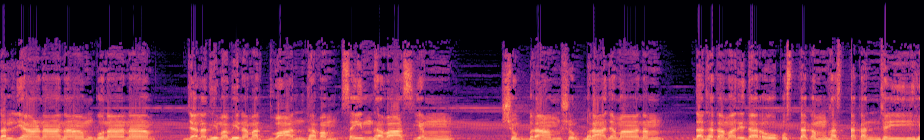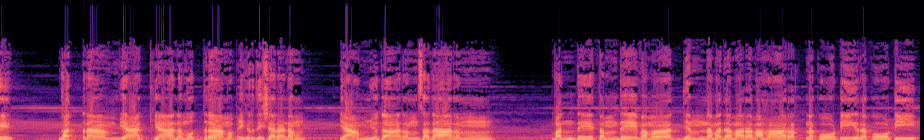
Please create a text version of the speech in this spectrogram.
कल्याणानाम् गुणानाम् जलधिमभिनमद्वान्धवम् सैन्धवास्यम्। शुभ्राम् शुभ्राजमानम् दधतमरिदरौ पुस्तकम् हस्तकञ्जैः। भद्राम् व्याख्यानमुद्रामपि हृदि शरणम् याम्युदारम् सदारम्। वन्दे तम् देवमाद्यम् नमदमरमहारत्नकोटीरकोटि।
